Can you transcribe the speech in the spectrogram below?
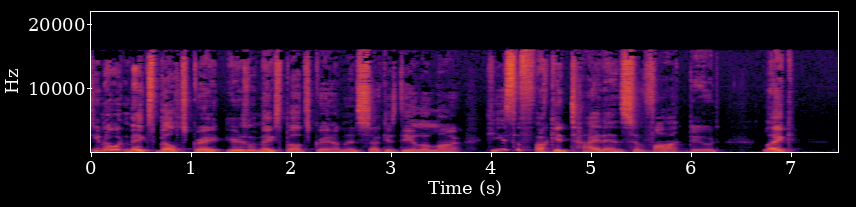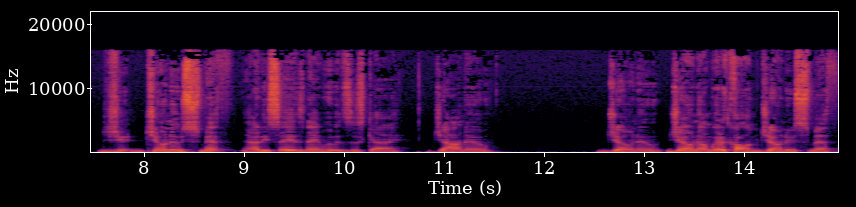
you know what makes Belts great? Here's what makes Belts great. I'm gonna suck his D a little longer. He's the fucking tight end savant, dude. Like J- Jonnu Smith. How do you say his name? Who is this guy? Jonu. Jonu. Jonu. I'm gonna call him Jonu Smith.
